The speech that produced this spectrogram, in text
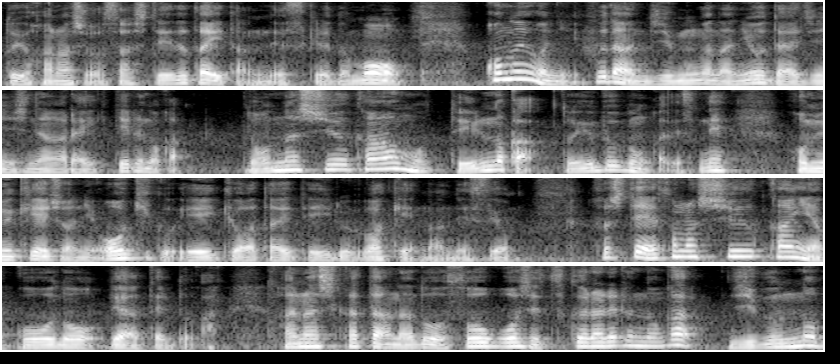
という話をさせていただいたんですけれども、このように普段自分が何を大事にしながら生きているのか、どんな習慣を持っているのかという部分がですね、コミュニケーションに大きく影響を与えているわけなんですよ。そしてその習慣や行動であったりとか、話し方などを総合して作られるのが自分の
